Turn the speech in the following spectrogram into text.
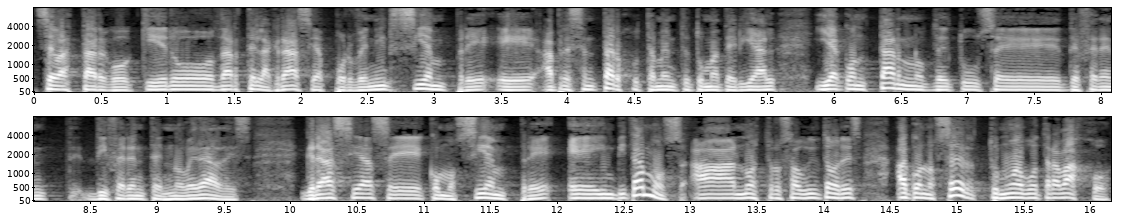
Sebastargo, quiero darte las gracias por venir siempre eh, a presentar justamente tu material y a contarnos de tus eh, diferentes novedades. Gracias, eh, como siempre, e invitamos a nuestros auditores a conocer tu nuevo trabajo,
